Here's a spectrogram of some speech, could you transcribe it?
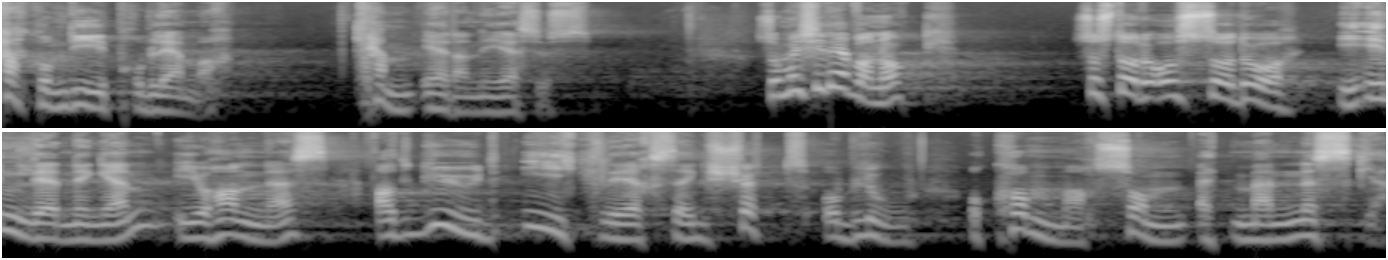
Her kom de i problemer. Hvem er denne Jesus? Som ikke det var nok, så står det også da i innledningen i Johannes at Gud ikler seg kjøtt og blod og kommer som et menneske.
